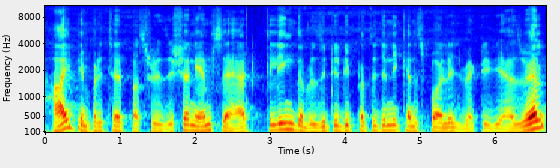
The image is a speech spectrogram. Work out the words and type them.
high temperature pasteurization aims at killing the vegetative pathogenic and spoilage bacteria as well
